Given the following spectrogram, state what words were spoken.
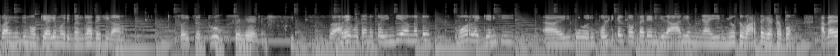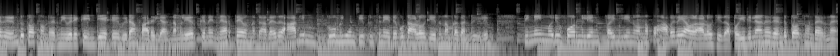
പ്രാവശ്യത്തിൽ നോക്കിയാലും ഒരു ബംഗ്ലാദേശി കാണും. സോ ഇറ്റ്സ് ട്രൂ സോ അതേ കൂട്ടാണ്. സോ ഇന്ത്യ വന്നിട്ട് മോർ ലൈക്ക് എനിക്ക് ഇത് ഒരു പൊളിറ്റിക്കൽ തോട്ട്സ് ആയിട്ട് എനിക്ക് ഇത് ആദ്യം ഞാൻ ഈ ന്യൂസ് വാർത്ത കേട്ടപ്പം അതായത് രണ്ട് തോട്ട്സ് ഉണ്ടായിരുന്നു? ഇവരെയൊക്കെ ഇന്ത്യയൊക്കെ വിടാൻ പാടില്ല. നമ്മൾ ഏർക്കനെ നേരത്തെ വന്നിട്ട് അതായത് ആദ്യം ടു മില്യൺ പീപ്പിൾസിനെ ഇതേ കൂട്ടം അലോ ചെയ്ത് നമ്മുടെ കൺട്രിയിൽ പിന്നെയും ഒരു ഫോർ മില്യൺ ഫൈവ് മില്യൺ വന്നപ്പോൾ അവരെ അലോ ചെയ്തു. അപ്പോൾ ഇതിലാണ് രണ്ട് തോട്ട്സ് ഉണ്ടായിരുന്നത്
